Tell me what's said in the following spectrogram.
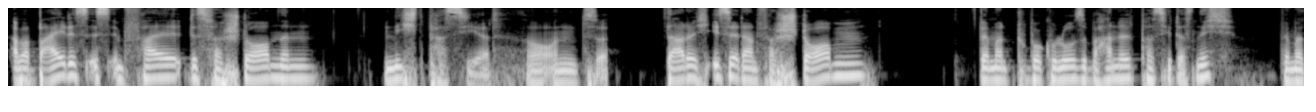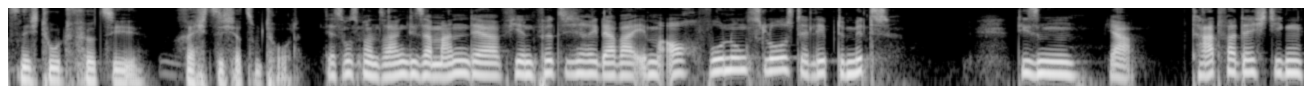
Aber beides ist im Fall des Verstorbenen nicht passiert. So, und äh, dadurch ist er dann verstorben. Wenn man Tuberkulose behandelt, passiert das nicht. Wenn man es nicht tut, führt sie recht sicher zum Tod. Das muss man sagen, dieser Mann, der 44-Jährige, der war eben auch wohnungslos, der lebte mit diesem, ja, Tatverdächtigen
